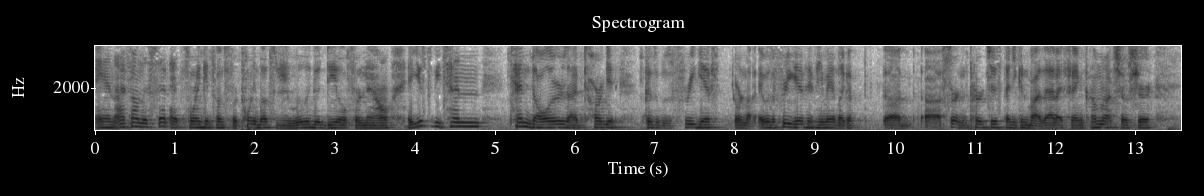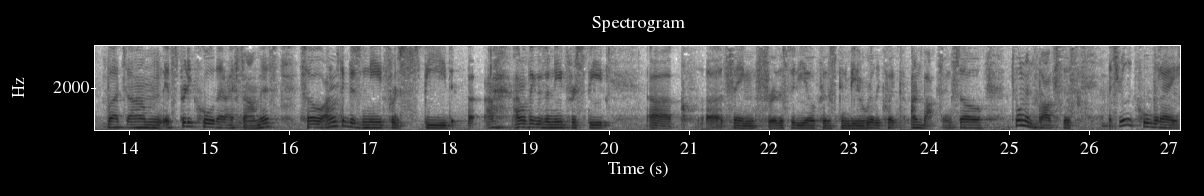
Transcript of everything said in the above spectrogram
and I found this set at Frankenstein's for 20 bucks, which is a really good deal for now. It used to be 10 $10 at Target because it was a free gift, or not, it was a free gift if you made like a, a, a certain purchase, then you can buy that, I think. I'm not so sure. But um, it's pretty cool that I found this. So I don't think there's a need for speed. Uh, I don't think there's a need for speed uh, uh, thing for this video because it's going to be a really quick unboxing. So let's go and unbox this. It's really cool that I,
